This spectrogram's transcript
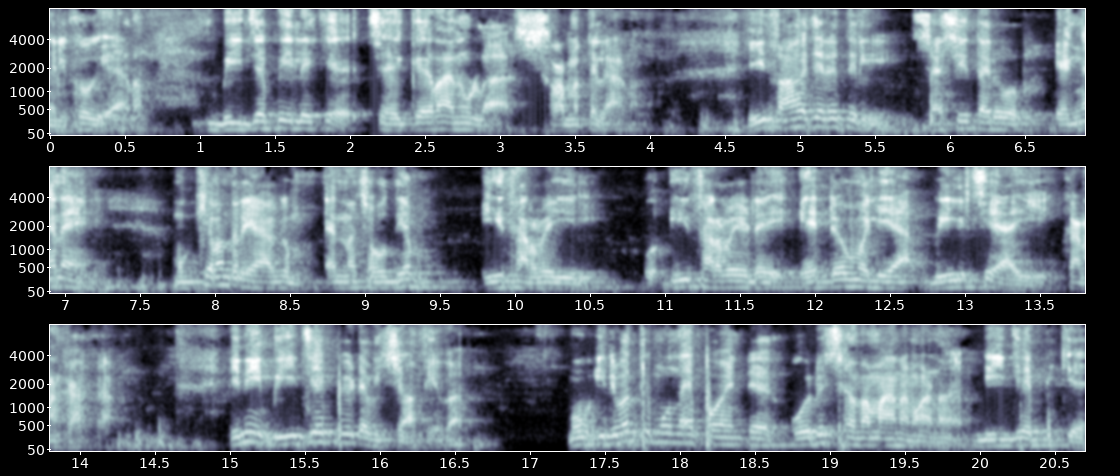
നിൽക്കുകയാണ്. ബി ജെ പിയിലേക്ക് ചേക്കേറാനുള്ള ശ്രമത്തിലാണ്. ഈ സാഹചര്യത്തിൽ ശശി തരൂർ എങ്ങനെ മുഖ്യമന്ത്രിയാകും എന്ന ചോദ്യം ഈ സർവേയിൽ ഈ സർവേയുടെ ഏറ്റവും വലിയ വീഴ്ചയായി കണക്കാക്കാം. ഇനി ബി ജെ പിയുടെ വിശ്വാസ്യത. ഇരുപത്തിമൂന്ന് പോയിന്റ് ഒരു ശതമാനമാണ് ബി ജെ പിക്ക്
